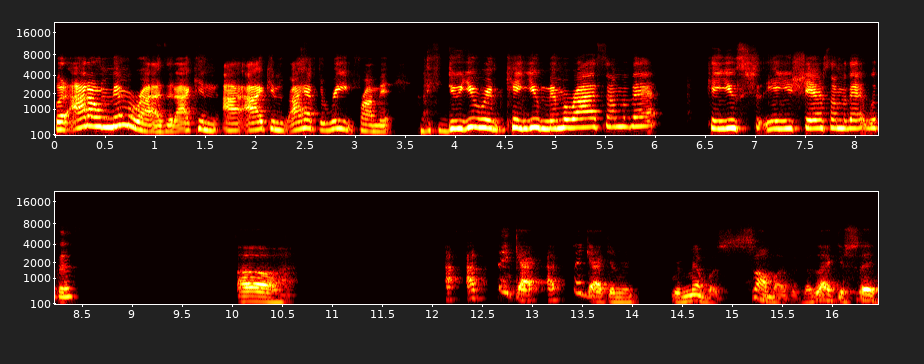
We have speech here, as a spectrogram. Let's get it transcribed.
but I don't memorize it. I can I I can I have to read from it. Do you can you memorize some of that? Can you can you share some of that with us? Uh, I, I think I I think I can remember some of it, but like you said,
